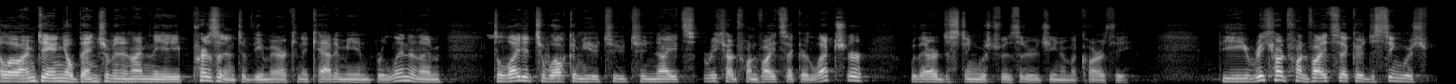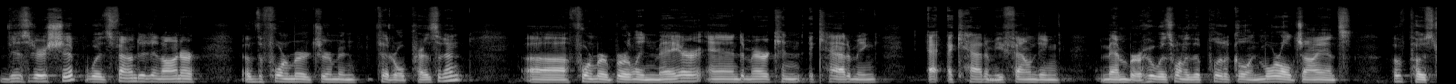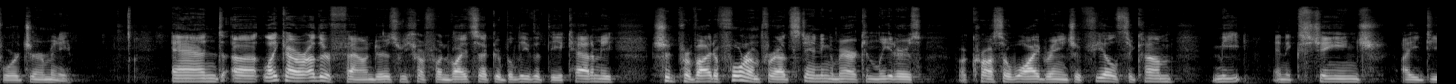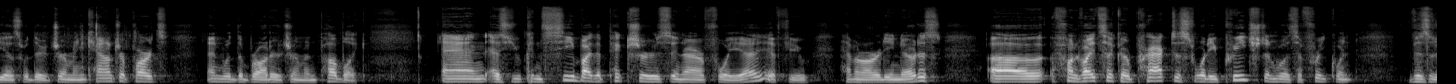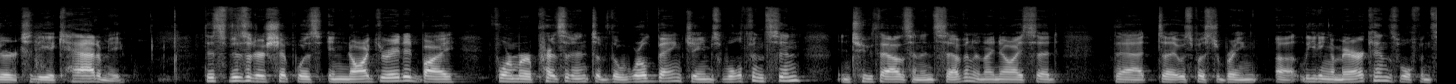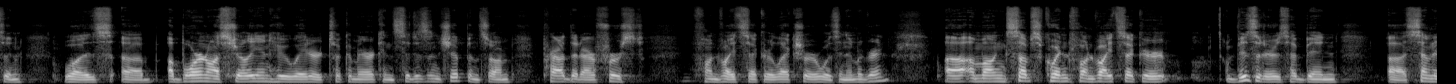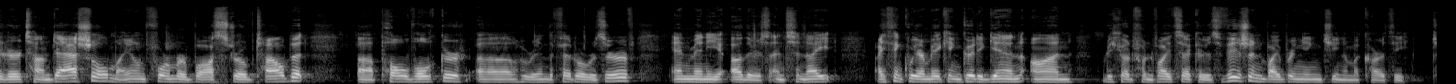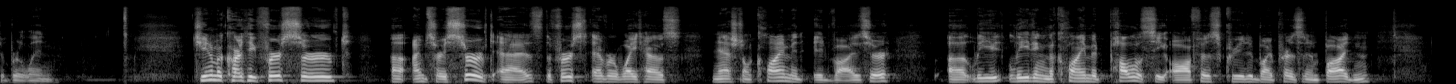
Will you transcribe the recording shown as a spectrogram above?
Hello, I'm Daniel Benjamin, and I'm the president of the American Academy in Berlin, and I'm delighted to welcome you to tonight's Richard von Weizsäcker lecture with our distinguished visitor, Gina McCarthy. The Richard von Weizsäcker Distinguished Visitorship was founded in honor of the former German federal president, uh, former Berlin mayor, and American Academy, Academy founding member who was one of the political and moral giants of post war Germany. And uh, like our other founders, Richard von Weizsäcker believed that the Academy should provide a forum for outstanding American leaders across a wide range of fields to come, meet, and exchange ideas with their German counterparts and with the broader German public. And as you can see by the pictures in our foyer, if you haven't already noticed, uh, von Weizsäcker practiced what he preached and was a frequent visitor to the Academy. This visitorship was inaugurated by former president of the World Bank, James Wolfensohn, in 2007. And I know I said that uh, it was supposed to bring uh, leading Americans. Wolfensohn was uh, a born Australian who later took American citizenship, and so I'm proud that our first von Weizsäcker lecturer was an immigrant. Uh, among subsequent von Weizsäcker visitors have been uh, Senator Tom Daschle, my own former boss Strobe Talbott, uh, Paul Volcker, uh, who ran the Federal Reserve, and many others. And tonight, I think we are making good again on Richard von Weizsäcker's vision by bringing Gina McCarthy to Berlin. Gina McCarthy first served, uh, I'm sorry, served as the first ever White House National Climate Advisor, uh, lead, leading the Climate Policy Office created by President Biden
